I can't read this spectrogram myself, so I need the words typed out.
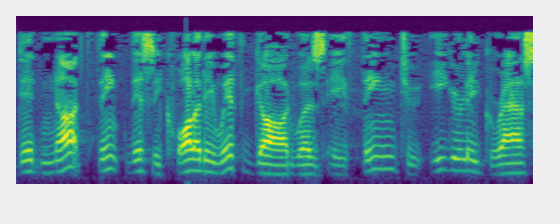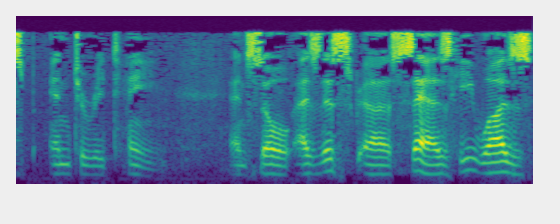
did not think this equality with God was a thing to eagerly grasp and to retain. And so, as this uh, says, he was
